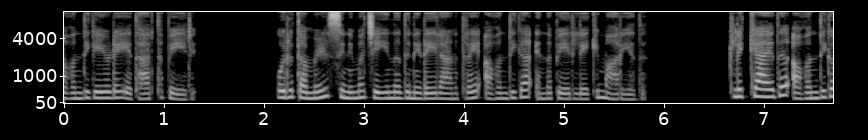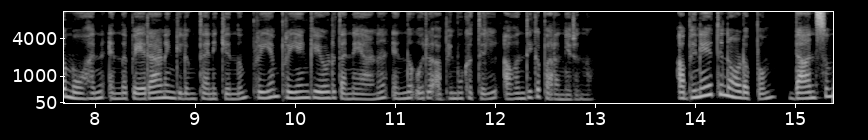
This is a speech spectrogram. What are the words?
അവന്തികയുടെ യഥാർത്ഥ പേര്. ഒരു തമിഴ് സിനിമ ചെയ്യുന്നതിനിടയിലാണത്രേ അവന്തിക എന്ന പേരിലേക്ക് മാറിയത്. ക്ലിക്കായത് അവന്തിക മോഹൻ എന്ന പേരാണെങ്കിലും തനിക്കെന്നും പ്രിയം പ്രിയങ്കയോട് തന്നെയാണ് എന്ന് ഒരു അഭിമുഖത്തിൽ അവന്തിക പറഞ്ഞിരുന്നു. അഭിനയത്തിനോടൊപ്പം ഡാൻസും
